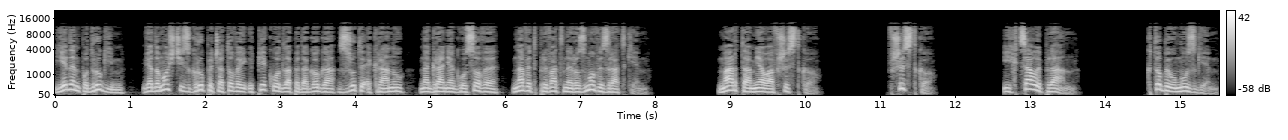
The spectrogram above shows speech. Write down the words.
Jeden po drugim, wiadomości z grupy czatowej Piekło dla pedagoga, zrzuty ekranu, nagrania głosowe, nawet prywatne rozmowy z Radkiem. Marta miała wszystko. Wszystko. Ich cały plan. Kto był mózgiem?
